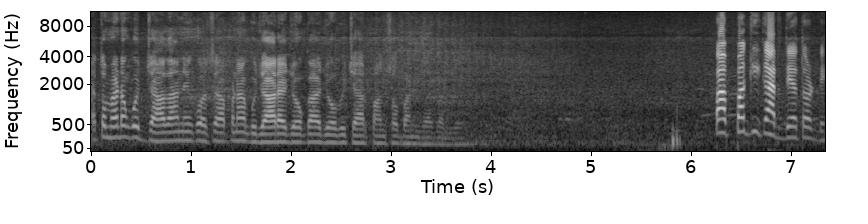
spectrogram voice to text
ਇਹ ਤਾਂ ਮੈਡਮ ਕੁਝ ਜ਼ਿਆਦਾ ਨਹੀਂ ਕੁਛ ਆਪਣਾ ਗੁਜ਼ਾਰੇ ਜੋਗਾ ਜੋ ਵੀ 4-500 ਬਣ ਜਾ ਬਣ ਜਾ। ਪਾਪਾ ਕੀ ਕਰਦੇ ਆ ਤੁਹਾਡੇ?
